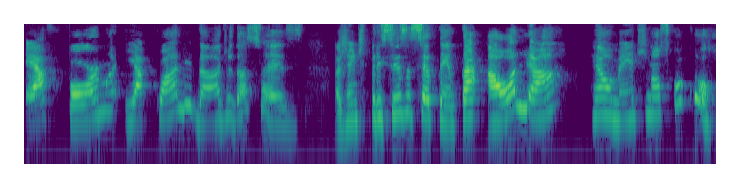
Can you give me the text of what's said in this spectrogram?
é a forma e a qualidade das fezes. A gente precisa se atentar a olhar realmente nosso cocô.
